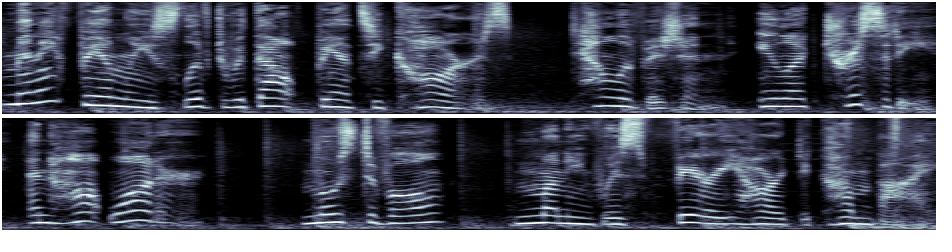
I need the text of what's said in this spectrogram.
Many families lived without fancy cars, television, electricity, and hot water. Most of all, money was very hard to come by.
